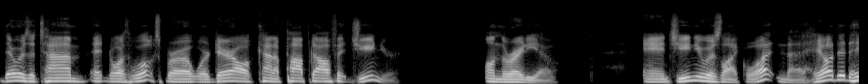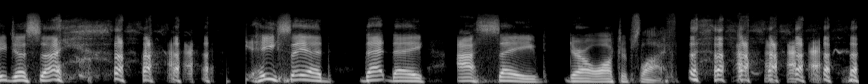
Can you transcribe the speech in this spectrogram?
There was a time at North Wilkesboro where Darrell kind of popped off at Junior on the radio. And Junior was like, What in the hell did he just say? he said that day, I saved Darrell Waltrip's life.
